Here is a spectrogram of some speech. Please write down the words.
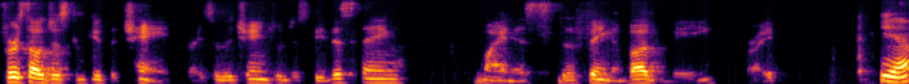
first I'll just compute the change, right? So the change will just be this thing minus the thing above me, right? Yeah.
